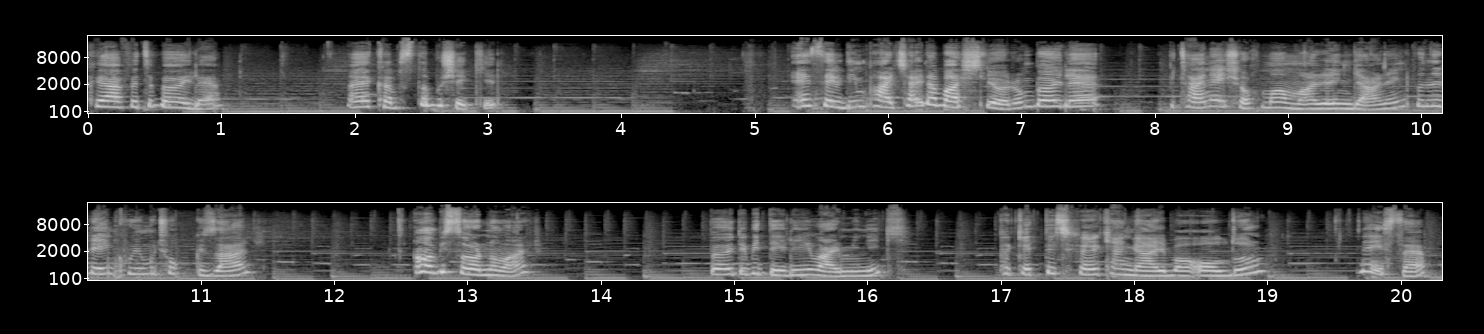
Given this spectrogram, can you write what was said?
Kıyafeti böyle. Ayakkabısı da bu şekil. En sevdiğim parçayla başlıyorum. Böyle bir tane eşofman var rengarenk. Böyle renk uyumu çok güzel. Ama bir sorunu var. Böyle bir deliği var minik. Pakette çıkarırken galiba oldu. Neyse.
